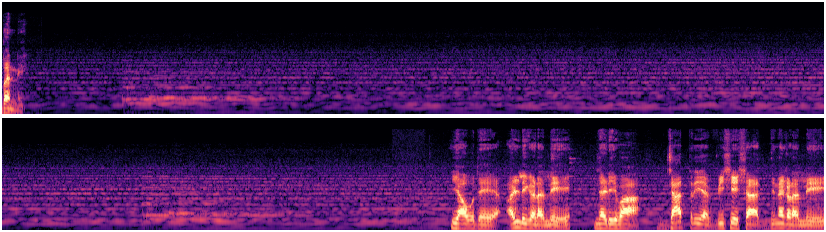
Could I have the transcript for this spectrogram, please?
ಬನ್ನಿ. ಯಾವುದೇ ಹಳ್ಳಿಗಳಲ್ಲಿ ನಡೆಯುವ ಜಾತ್ರೆಯ ವಿಶೇಷ ದಿನಗಳಲ್ಲಿ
